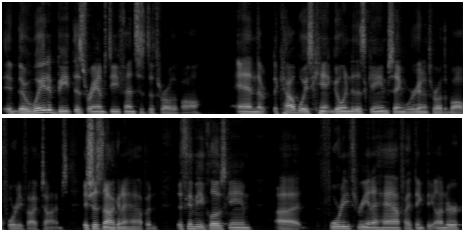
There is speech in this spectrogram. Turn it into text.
it, the way to beat this Rams defense is to throw the ball and the, the Cowboys can't go into this game saying we're going to throw the ball 45 times. It's just not going to happen. It's going to be a close game. Uh, 43 and a half, I think the under,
